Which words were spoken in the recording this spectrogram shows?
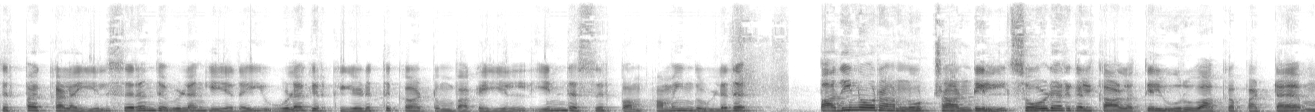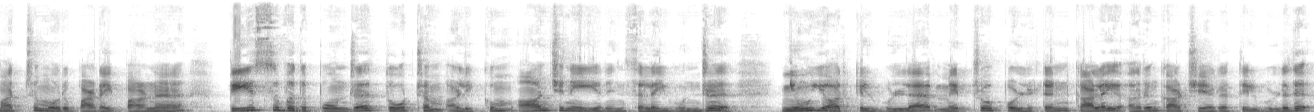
சிற்பக்கலையில் சிறந்து விளங்கியதை உலகிற்கு எடுத்துக்காட்டும் வகையில் இந்த சிற்பம் அமைந்துள்ளது. பதினோராம் நூற்றாண்டில் சோழர்கள் காலத்தில் உருவாக்கப்பட்ட மற்றும் ஒரு படைப்பான பேசுவது போன்ற தோற்றம் அளிக்கும் ஆஞ்சநேயரின் சிலை ஒன்று நியூயார்க்கில் உள்ள மெட்ரோபொலிட்டன் கலை அருங்காட்சியகத்தில் உள்ளது.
